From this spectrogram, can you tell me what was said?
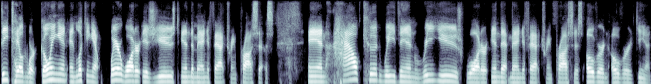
detailed work going in and looking at where water is used in the manufacturing process and how could we then reuse water in that manufacturing process over and over again?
